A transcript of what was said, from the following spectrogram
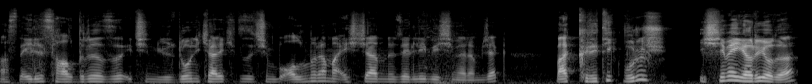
Aslında 50 saldırı hızı için %12 hareket hızı için bu alınır ama eşyanın özelliği bir işime yaramayacak. Bak kritik vuruş işime yarıyordu.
